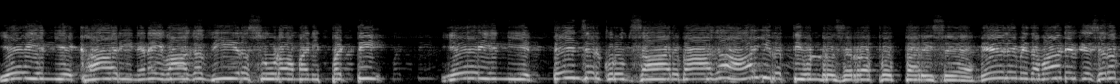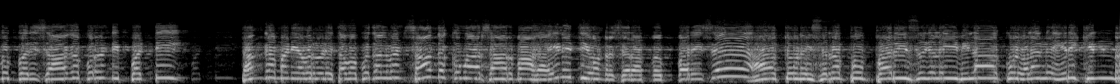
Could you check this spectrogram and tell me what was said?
ஏஎன்ஏ காரி நினைவாக வீர சூடாமணி பட்டி ஏஎன்ஏ டேஞ்சர் குரூப் சார்பாக ஆயிரத்தி ஒன்று சிறப்பு பரிசு. மேலும் இந்த மாட்டிற்கு சிறப்பு பரிசாக புரண்டிப்பட்டி தங்கமணி அவர்களுடைய தவ புதல்வன் சாந்தகுமார் சார்பாக ஐநூத்தி ஒன்று சிறப்பு பரிசு. அத்துணை சிறப்பு பரிசுகளை விழாக்குள் வழங்க இருக்கின்ற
